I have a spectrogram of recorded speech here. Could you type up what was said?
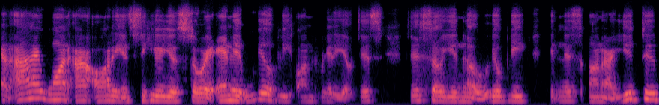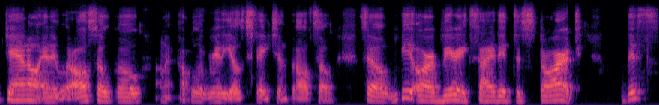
and I want our audience to hear your story, and it will be on the radio. Just, just so you know, we'll be getting this on our YouTube channel, and it will also go on a couple of radio stations also. So we are very excited to start this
